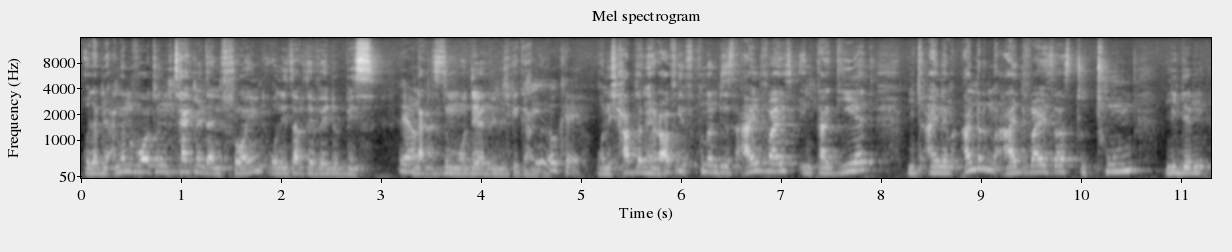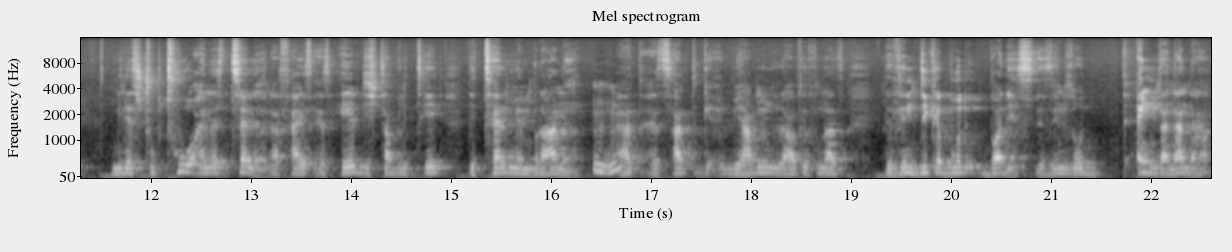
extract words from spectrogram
oder mit anderen Worten, zeig mir deinen Freund und ich sage dir, wer du bist. Ja. Nach diesem Modell bin ich gegangen. Okay. Und ich habe dann herausgefunden, dieses Eiweiß interagiert mit einem anderen Eiweiß, das zu tun mit, dem, mit der Struktur einer Zelle. Das heißt, es hält die Stabilität der Zellmembrane. Mhm. Hat, es hat, wir haben herausgefunden, dass wir sind dicke Bod- Bodies, die sind so eng miteinander.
